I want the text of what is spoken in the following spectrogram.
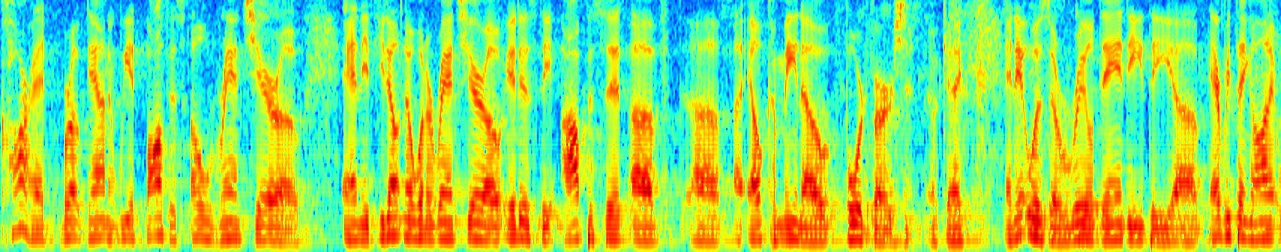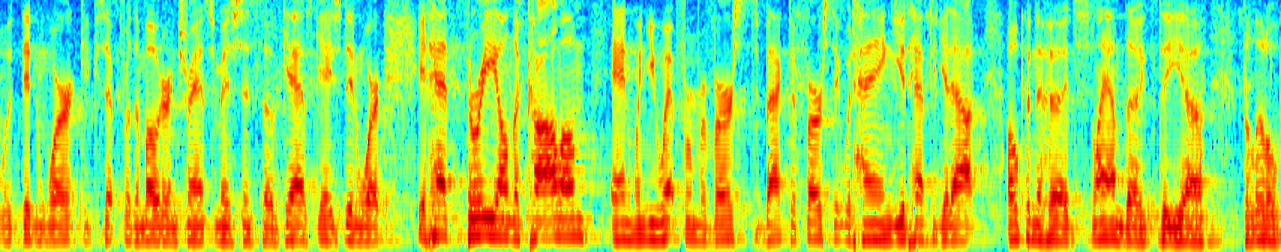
car had broke down and we had bought this old ranchero and if you don't know what a ranchero it is the opposite of uh, El Camino Ford version, okay? And it was a real dandy. The uh, everything on it was didn't work except for the motor and transmission, so the gas gauge didn't work. It had three on the column, and when you went from reverse to back to first, it would hang. You'd have to get out, open the hood, slam the the uh, the little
